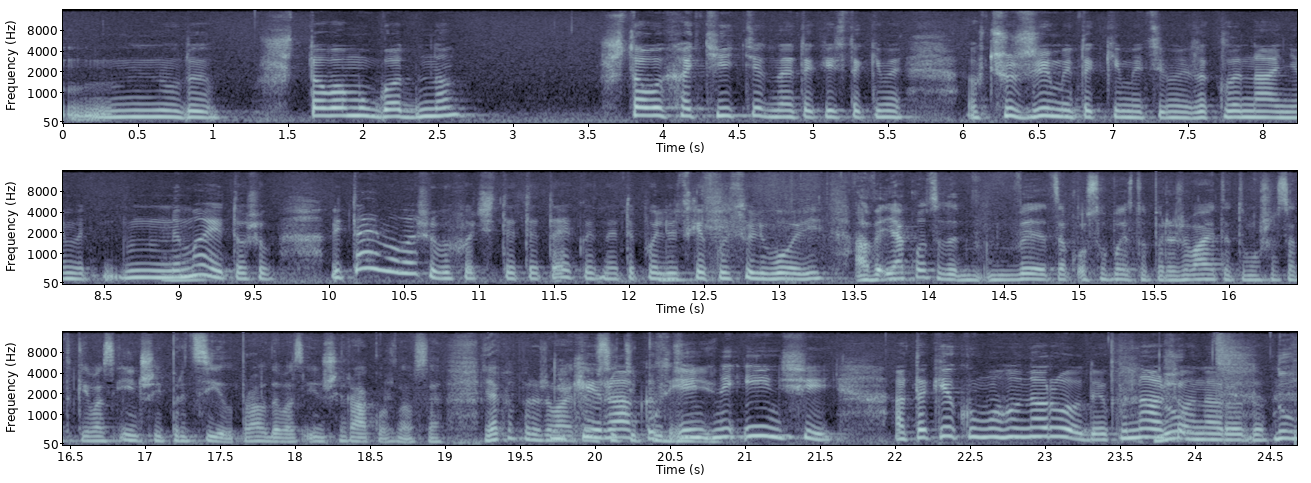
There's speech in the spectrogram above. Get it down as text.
ну, що вам угодно, що ви хочете, знаєте, якісь такими е, чужими такими цими заклинаннями. Ну, Немає того, щоб вітаємо вас, що ви хочете, те, те, якось, знаєте, по-людськи, якось у Львові. А ви як ви, ви так особисто переживаєте, тому що все-таки у вас інший приціл, правда? У вас інший ракурс на все. Як ви переживаєте Який всі ті події? і не інший, а так як у мого народу, як у нашого Ну, народу. ну,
